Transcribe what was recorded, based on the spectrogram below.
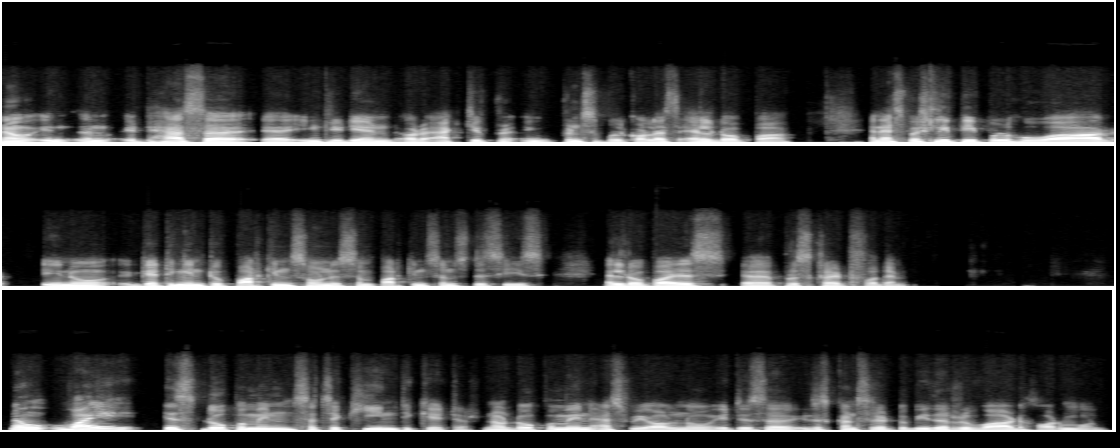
Now, in, in it has a, a, ingredient or active pr- principle called as L-DOPA, and especially people who are you know getting into Parkinsonism, Parkinson's disease, L-DOPA is uh, prescribed for them. Now, why is dopamine such a key indicator? Now, dopamine, as we all know, it is a it is considered to be the reward hormone.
